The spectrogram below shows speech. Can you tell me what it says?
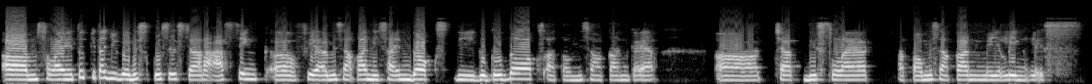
um, selain itu kita juga diskusi secara asing uh, via misalkan design docs di Google Docs atau misalkan kayak uh, chat di Slack atau misalkan mailing list.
